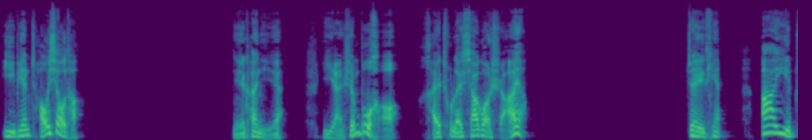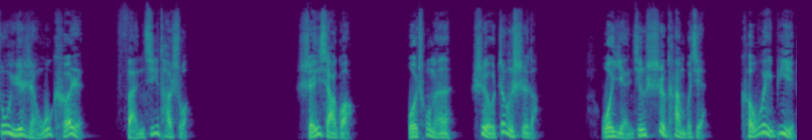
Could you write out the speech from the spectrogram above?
一边嘲笑他：“你看你眼神不好。”还出来瞎逛啥呀？这一天，阿义终于忍无可忍，反击他说：“谁瞎逛？我出门是有正事的，我眼睛是看不见，可未必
